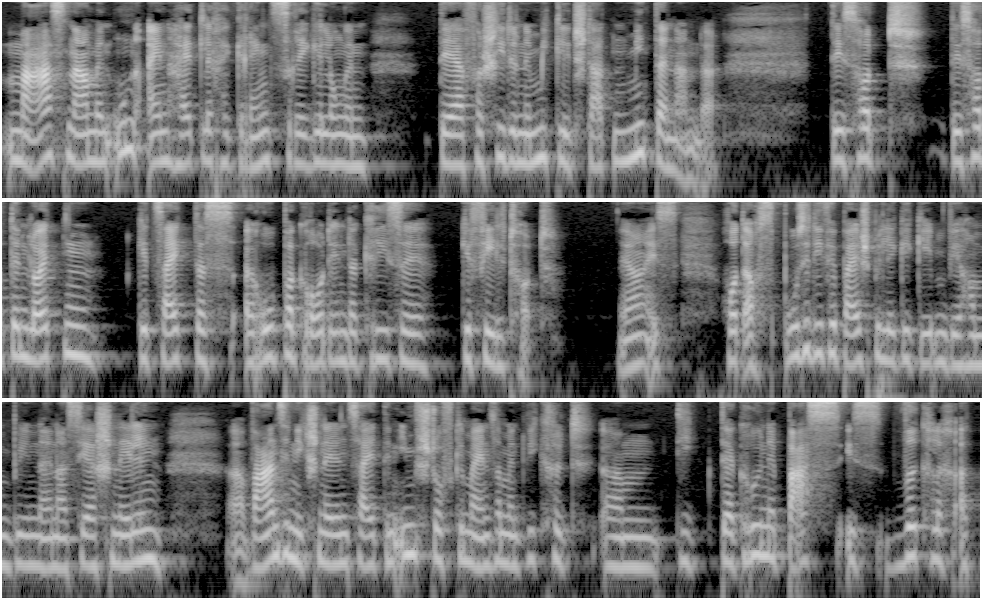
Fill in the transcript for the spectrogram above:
Maßnahmen, uneinheitliche Grenzregelungen der verschiedenen Mitgliedstaaten miteinander. Das hat, das hat den Leuten gezeigt, dass Europa gerade in der Krise gefehlt hat. Ja, es hat auch positive Beispiele gegeben. Wir haben in einer sehr schnellen, äh, wahnsinnig schnellen Zeit den Impfstoff gemeinsam entwickelt. Ähm, die, der grüne Pass ist wirklich eine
